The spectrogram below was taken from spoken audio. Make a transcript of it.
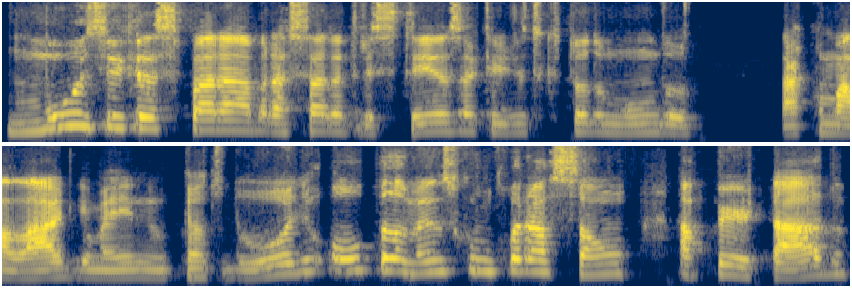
Músicas para abraçar a tristeza. Acredito que todo mundo tá com uma lágrima aí no canto do olho, ou pelo menos com o coração apertado,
